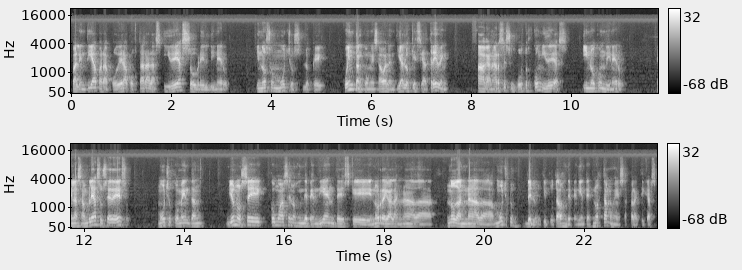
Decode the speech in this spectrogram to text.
valentía para poder apostar a las ideas sobre el dinero. Y no son muchos los que cuentan con esa valentía, los que se atreven a ganarse sus votos con ideas y no con dinero. En la asamblea sucede eso. Muchos comentan yo no sé cómo hacen los independientes que no regalan nada, no dan nada. Muchos de los diputados independientes no estamos en esas prácticas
